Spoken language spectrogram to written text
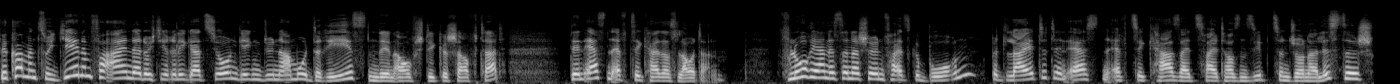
Wir kommen zu jedem Verein, der durch die Relegation gegen Dynamo Dresden den Aufstieg geschafft hat, den ersten FC Kaiserslautern. Florian ist in der Schönenpfalz geboren, begleitet den ersten FCK seit 2017 journalistisch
